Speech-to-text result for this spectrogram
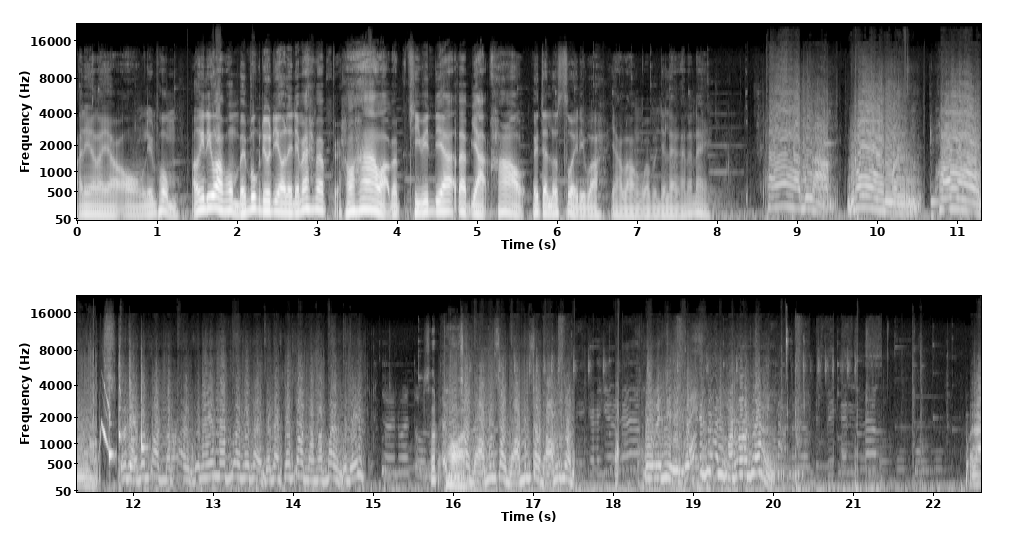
อันนี้อะไรอะอ่องเลี้ยนผม เอางี้ดีกว่าผมไปบุกเดียวๆเลยได้ไหมแบบห้าวๆอะแบบชีวิตเดียวแบบอยากข้าว เฮ้ยแต่รถสวยดีวะอยากลองว่ามันจะแรงขนาดไหน พ่อมึงอะแม่มึงพ่อมึงอะก็เดี๋ยวมาเปิดมาเปิดกูดิมาเปิดมาเปิดมาเปิดมาเปิดมามาเปิดกูดิสดไอ้พมึองสดดอมึงสดดอมึงสดดอมึงสดกูไอ้หนีกูไอ้เพื่อนขอโทษเพื่อนอะไร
